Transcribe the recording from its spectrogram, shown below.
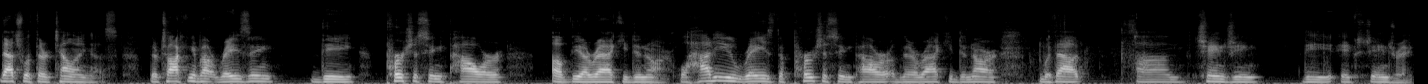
that's what they're telling us. They're talking about raising the purchasing power of the Iraqi dinar. Well, how do you raise the purchasing power of the Iraqi dinar without um, changing the exchange rate?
